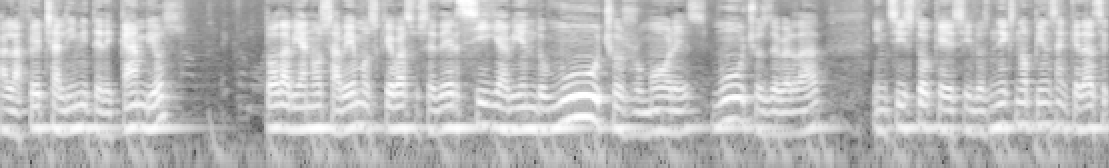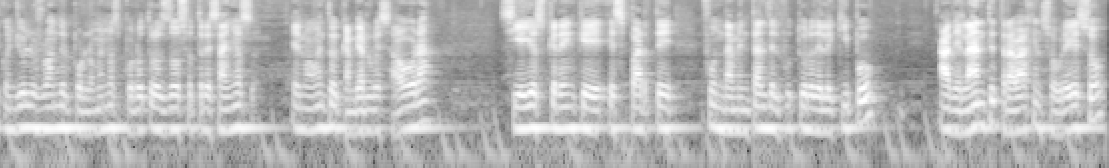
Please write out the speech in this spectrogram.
a la fecha límite de cambios, Todavía no sabemos qué va a suceder, sigue habiendo muchos rumores, muchos de verdad. Insisto que si los Knicks no piensan quedarse con Julius Randle por lo menos por otros dos o tres años, el momento de cambiarlo es ahora. Si ellos creen que es parte fundamental del futuro del equipo, adelante, trabajen sobre eso,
